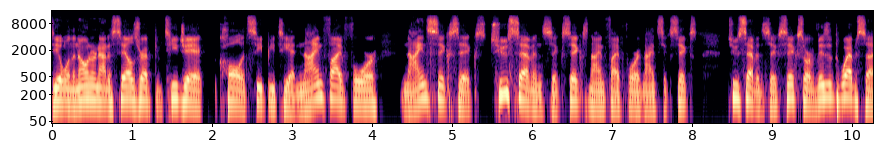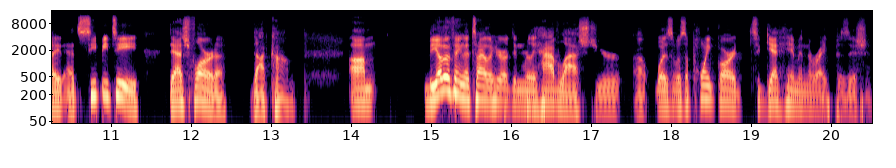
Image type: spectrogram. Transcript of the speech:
Deal with an owner, not a sales rep. Give TJ a call at CPT at 954 966 2766, 954 966 2766, or visit the website at cpt florida.com. Um, the other thing that Tyler Herro didn't really have last year uh, was was a point guard to get him in the right position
